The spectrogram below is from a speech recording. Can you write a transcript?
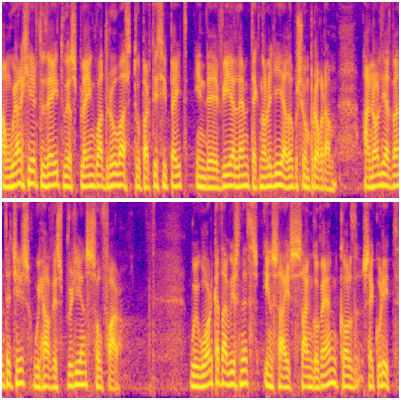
and we are here today to explain what drove us to participate in the VLM Technology Adoption Program and all the advantages we have experienced so far. We work at a business inside Saint-Gobain called Sekurit,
